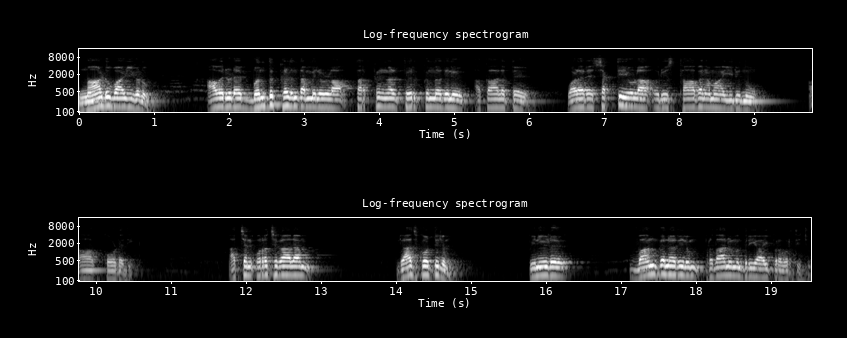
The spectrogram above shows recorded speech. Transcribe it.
നാടുവാഴികളും അവരുടെ ബന്ധുക്കളും തമ്മിലുള്ള തർക്കങ്ങൾ തീർക്കുന്നതിന് അക്കാലത്ത് വളരെ ശക്തിയുള്ള ഒരു സ്ഥാപനമായിരുന്നു ആ കോടതി. അച്ഛൻ കുറച്ചു കാലം രാജ്കോട്ടിലും പിന്നീട് വാങ്കനറിലും പ്രധാനമന്ത്രിയായി പ്രവർത്തിച്ചു.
